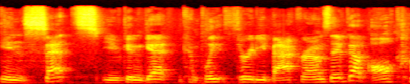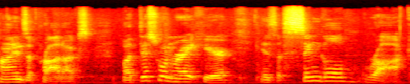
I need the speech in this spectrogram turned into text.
in sets. You can get complete 3D backgrounds. They've got all kinds of products. But this one right here is a single rock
